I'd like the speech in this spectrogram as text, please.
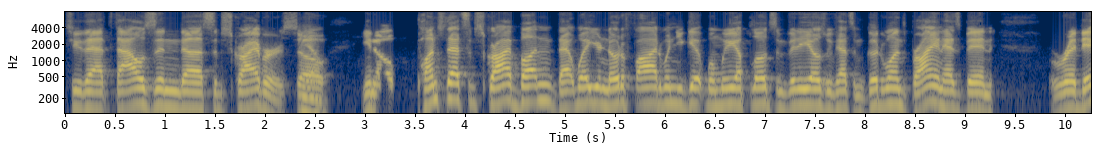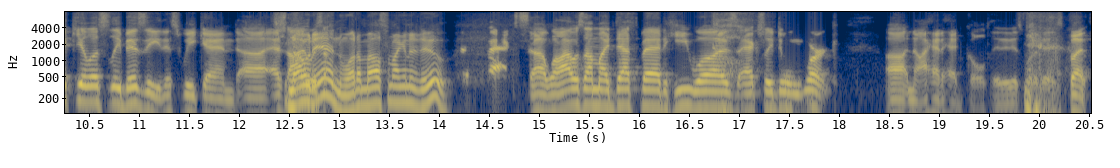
to that thousand uh, subscribers. So yeah. you know punch that subscribe button. That way you're notified when you get when we upload some videos. We've had some good ones. Bryan has been ridiculously busy this weekend. Uh, as snowed in. What else am I going to do? Facts. Uh, while I was on my deathbed, he was actually doing work. Uh, no, I had a head cold. It is what it is. But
